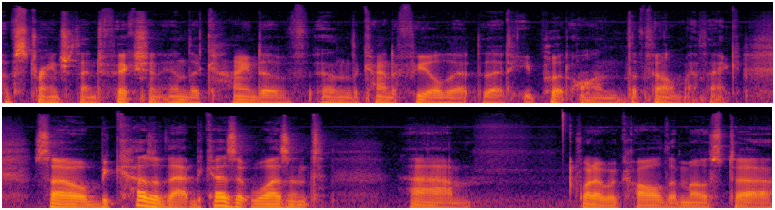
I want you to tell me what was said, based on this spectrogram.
of Stranger Than Fiction in the kind of in the kind of feel that that he put on the film. I think so because of that, because it wasn't um, what I would call the most uh,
